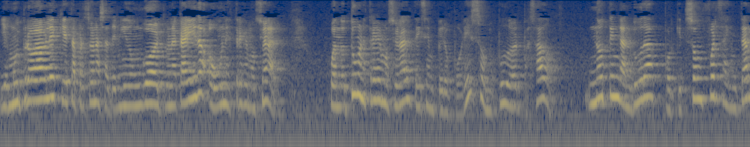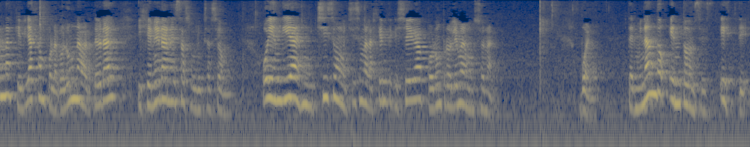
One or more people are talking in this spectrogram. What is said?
Y es muy probable que esta persona haya tenido un golpe, una caída o un estrés emocional. Cuando tuvo un estrés emocional te dicen, pero por eso me pudo haber pasado no tengan duda porque son fuerzas internas que viajan por la columna vertebral y generan esa subluxación. Hoy en día es muchísimo, muchísima la gente que llega por un problema emocional. Bueno, terminando entonces este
